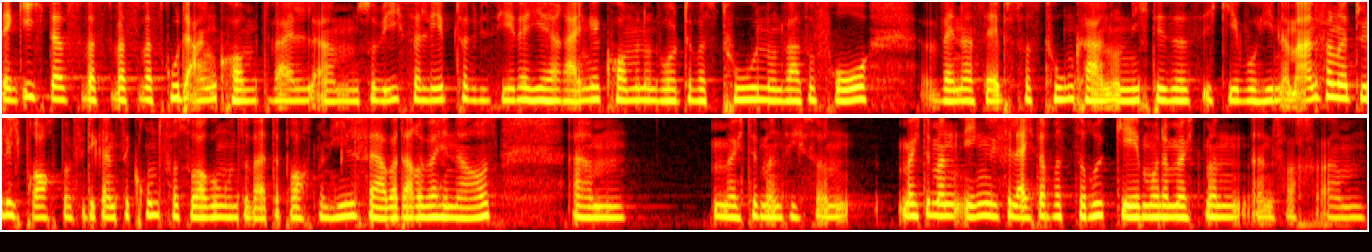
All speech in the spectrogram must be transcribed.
denke ich, das, was, was, was gut ankommt, weil ähm, so wie ich es erlebt habe, ist jeder hier hereingekommen und wollte was tun und war so froh, wenn er selbst was tun kann und nicht dieses, ich gehe wohin. Am Anfang natürlich braucht man für die ganze Grundversorgung und so weiter, braucht man Hilfe, aber darüber hinaus ähm, möchte man sich so ein möchte man irgendwie vielleicht auch was zurückgeben oder möchte man einfach ähm,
